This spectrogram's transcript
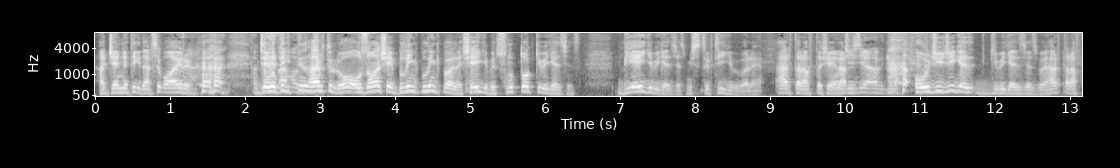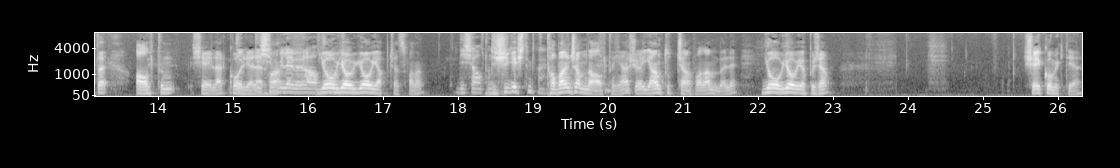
ha cennete gidersek o ayrı. Cennete gittiğiniz her türlü o o zaman şey blink blink böyle şey gibi Snoop Dogg gibi gezeceğiz. BA gibi gezeceğiz. Mr. T gibi böyle. Her tarafta şeyler. O cici abi. OGG gez- gibi gezeceğiz böyle. Her tarafta altın şeyler, kolyeler Dişim falan. bile böyle altın Yo yo yo yapacağız falan. Diş altın. Dişi geçtim. Tabancam da altın ya. Şöyle yan tutacağım falan böyle. Yo yo yapacağım. Şey komikti ya.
